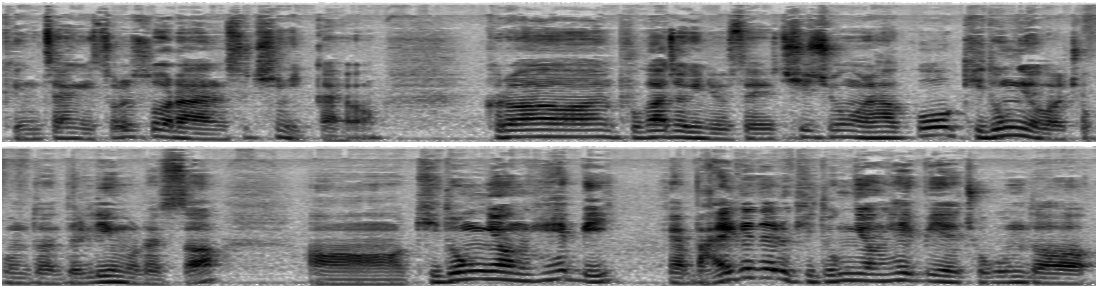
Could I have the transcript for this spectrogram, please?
굉장히 쏠쏠한 수치니까요. 그런 부가적인 요소에 치중을 하고 기동력을 조금 더 늘림으로써 어, 기동형 헤비, 그냥 말 그대로 기동형 헤비에 조금 더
